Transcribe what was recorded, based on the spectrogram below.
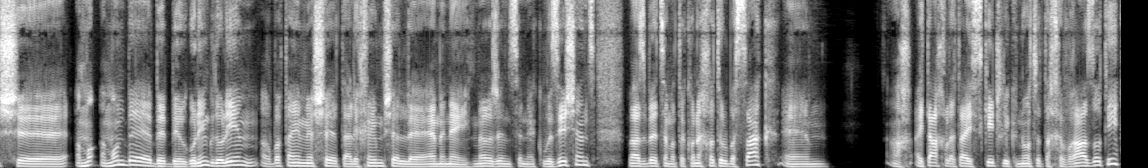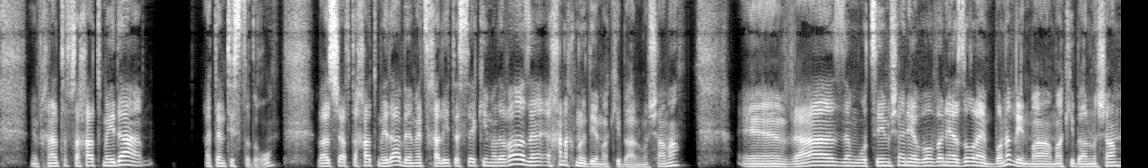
שהמון ב, ב, בארגונים גדולים, הרבה פעמים יש אה, תהליכים של M&A, Mergence and Acquisitions, ואז בעצם אתה קונה חתול בשק, הייתה החלטה עסקית לקנות את החברה הזאתי, מבחינת אבטחת מידע, אתם תסתדרו, ואז שאבטחת מידע באמת צריכה להתעסק עם הדבר הזה, איך אנחנו יודעים מה קיבלנו שם? אה, ואז הם רוצים שאני אבוא ואני אעזור להם, בוא נבין מה, מה קיבלנו שם.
